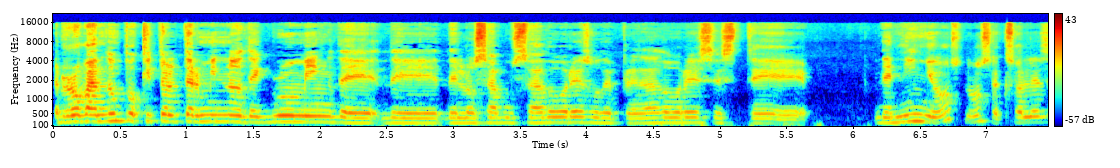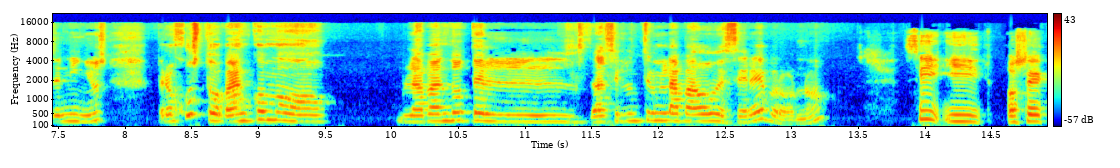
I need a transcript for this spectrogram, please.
robando un poquito el término de grooming de, de, los abusadores o depredadores este, de niños, ¿no? Sexuales de niños, pero justo van como lavándote el, haciéndote un lavado de cerebro, ¿no? Sí, y, o sea,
